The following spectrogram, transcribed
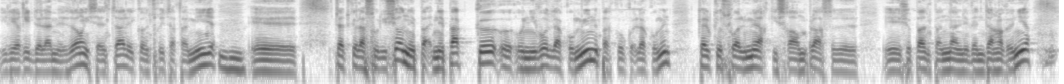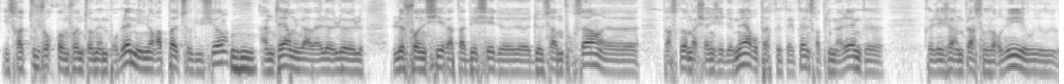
hérite de la maison, il s'installe, il construit sa famille. Mhm. Et peut-être que la solution n'est pas, n'est pas que euh, au niveau de la commune, parce que la commune, quel que soit le maire qui sera en place, euh, et je pense pendant les 20 ans à venir, il sera toujours confronté au même problème, il n'aura pas de solution. Mhm. En termes, le, foncier ne va pas baisser de, 200% euh, parce qu'on va changer de maire ou parce que quelqu'un sera plus malin que, que les gens en place aujourd'hui. Ou,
